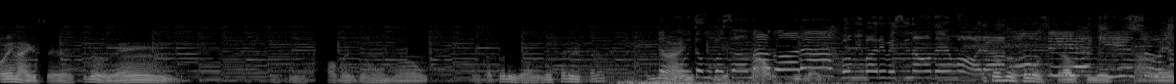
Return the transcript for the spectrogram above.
Oi, Nicer, tudo bem? Eu sou Robert de Romão, tenho 14 anos, eu quero ir para Nice Então passando agora Vamos embora ver se não demora. Eu vou mostrar o meu talento.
